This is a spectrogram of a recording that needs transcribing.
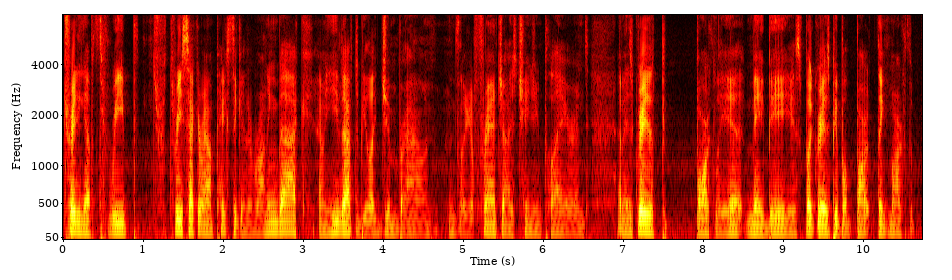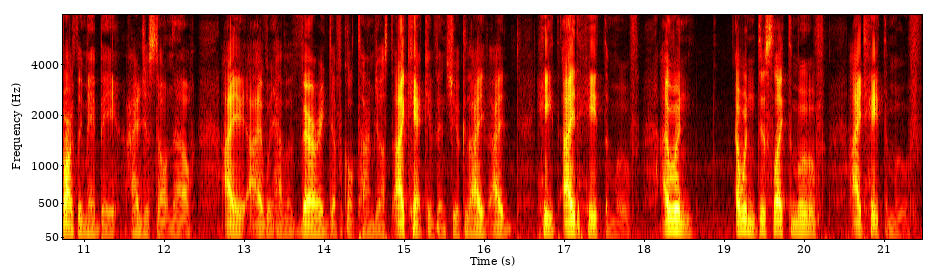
trading up three three second round picks to get a running back. I mean, he'd have to be like Jim Brown, He's like a franchise changing player. And I mean, as great as Barkley may be, as great as people bar- think Mark Barkley may be, I just don't know. I I would have a very difficult time. Just I can't convince you because I I hate I'd hate the move. I wouldn't I wouldn't dislike the move. I'd hate the move.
